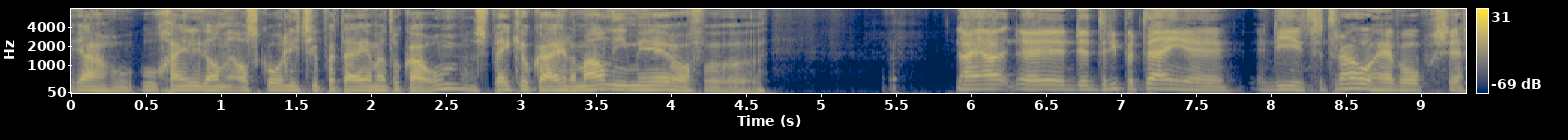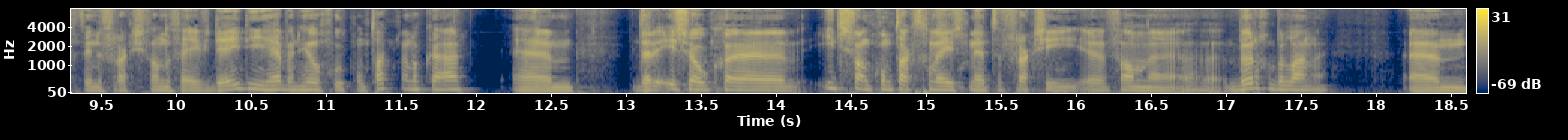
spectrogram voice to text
ja, hoe, hoe gaan jullie dan als coalitiepartijen met elkaar om? Spreek je elkaar helemaal niet meer? Of, eh, Nou ja, eh, de drie partijen die het vertrouwen hebben opgezegd in de fractie van de VVD, die hebben heel goed contact met elkaar. Ehm, er is ook iets van contact geweest met de fractie van Burgerbelangen. Ehm,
